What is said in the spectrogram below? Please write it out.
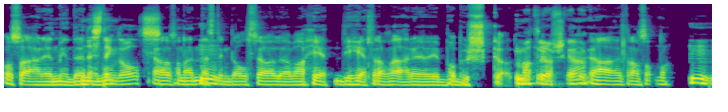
og så er det en mindre Nesting mindre. dolls. Ja, sånne nesting dolls, ja, eller hva het, de heter, det er eh, babusjka Matryoshka. Ja, et eller annet sånt noe. Mm.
